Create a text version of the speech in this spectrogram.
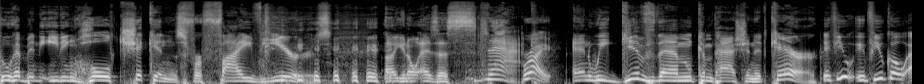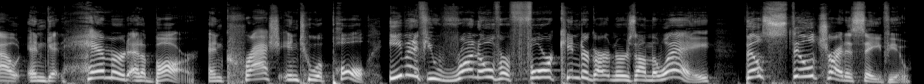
Who have been eating whole chickens for five years, uh, you know, as a snack. Right. And we give them compassionate care. if you if you go out and get hammered at a bar and crash into a pole, even if you run over four kindergartners on the way, they'll still try to save you.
